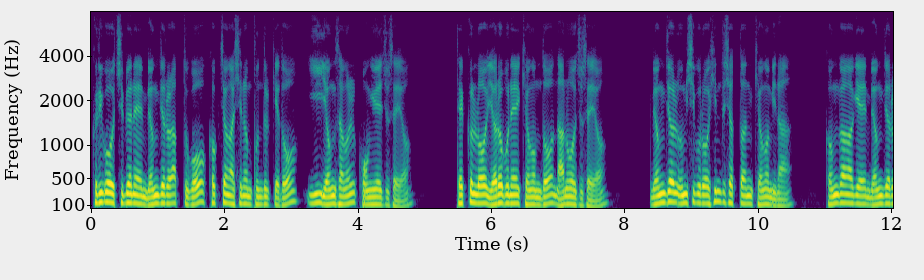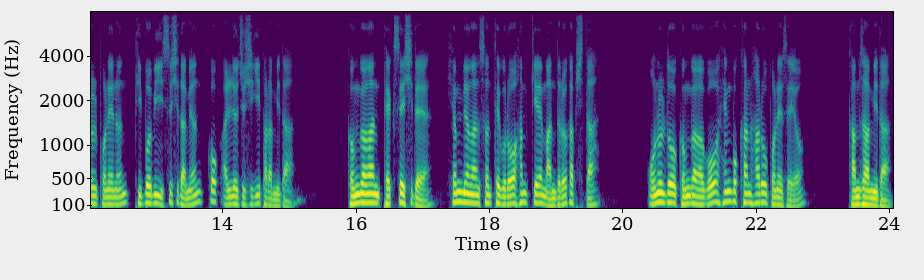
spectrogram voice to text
그리고 주변에 명절을 앞두고 걱정하시는 분들께도 이 영상을 공유해 주세요. 댓글로 여러분의 경험도 나누어 주세요. 명절 음식으로 힘드셨던 경험이나 건강하게 명절을 보내는 비법이 있으시다면 꼭 알려주시기 바랍니다. 건강한 100세 시대, 현명한 선택으로 함께 만들어 갑시다. 오늘도 건강하고 행복한 하루 보내세요. 감사합니다.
